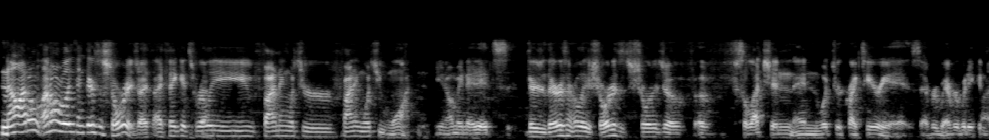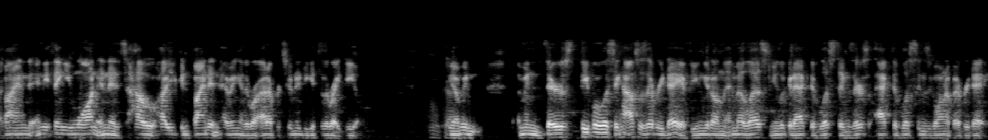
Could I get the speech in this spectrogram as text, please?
No, I don't. I don't really think there's a shortage. I, I think it's really finding what you're finding what you want. You know, I mean, it's there. There isn't really a shortage. It's a shortage of of selection and what your criteria is. Every everybody can right. find anything you want, and it's how how you can find it and having the right opportunity to get to the right deal. Okay. You know, I mean, I mean, there's people listing houses every day. If you can get on the MLS and you look at active listings, there's active listings going up every day.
